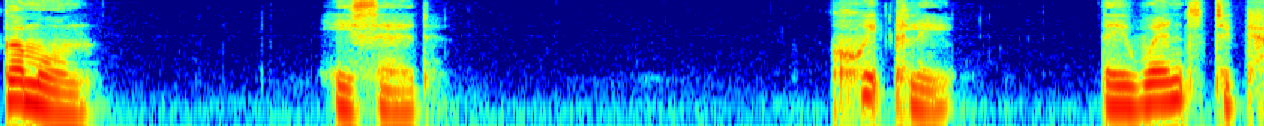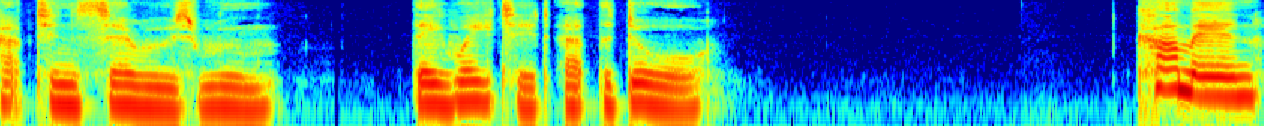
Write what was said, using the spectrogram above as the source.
come on, he said. Quickly, they went to Captain Seru's room. They waited at the door. Come in,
